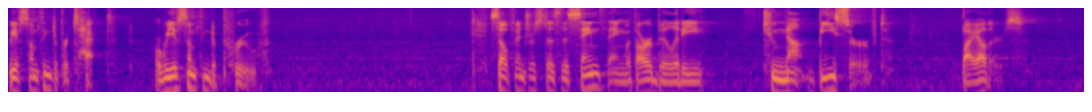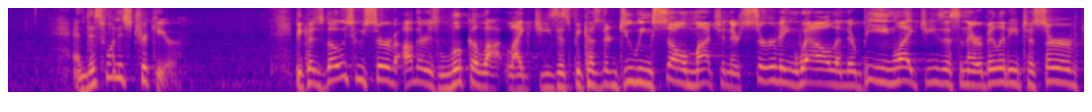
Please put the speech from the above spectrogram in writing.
we have something to protect, or we have something to prove. Self interest does the same thing with our ability to not be served by others. And this one is trickier because those who serve others look a lot like Jesus because they're doing so much and they're serving well and they're being like Jesus in their ability to serve.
